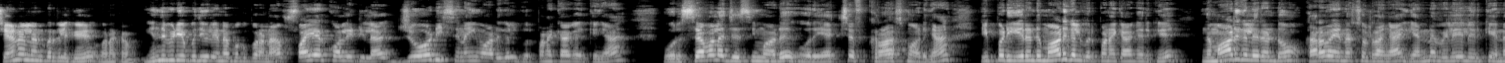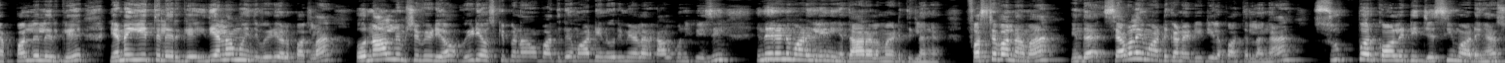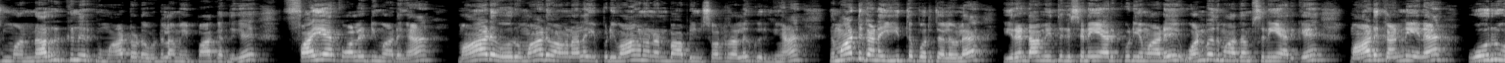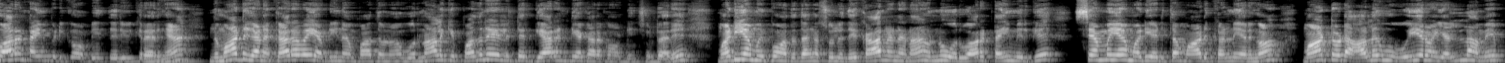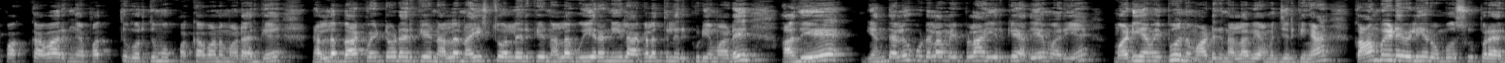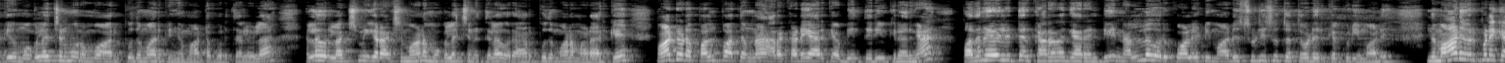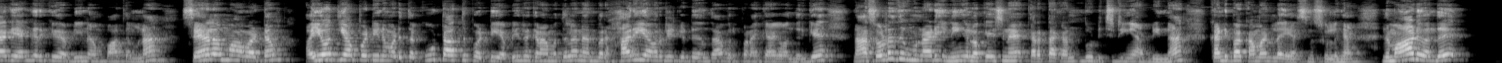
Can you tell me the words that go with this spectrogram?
Channel நண்பர்களுக்கு வணக்கம். இந்த வீடியோ பதிவில் என்ன பார்க்க போகிறோன்னா ஃபயர் குவாலிட்டியில் ஜோடி சினை மாடுகள் விற்பனைக்காக இருக்குங்க. ஒரு செவல ஜெர்சி மாடு ஒரு ஹெச்எஃப் கிராஸ் மாடுங்க. இப்படி இரண்டு மாடுகள் விற்பனைக்காக இருக்குது இந்த மாடுகள் இரண்டும் கறவை என்ன சொல்கிறாங்க என்ன விலையில் இருக்குது என்ன பல்லில் இருக்குது என்ன ஈத்தில் இருக்குது இது எல்லாமும் இந்த வீடியோவில் பார்க்கலாம். ஒரு நாலு நிமிஷம் வீடியோ வீடியோ ஸ்கிப் பண்ணாமல் பார்த்துட்டு மாட்டின் உரிமையாளர் கால் பண்ணி பேசி இந்த இரண்டு மாடுகளையும் நீங்கள் தாராளமாக எடுத்துக்கலாங்க. ஃபர்ஸ்ட் ஆஃப் ஆல் நாம் இந்த செவலை மாட்டுக்கான டீட்டெயிலை பார்த்துடலாங்க. சூப்பர் குவாலிட்டி ஜெர்சி மாடுங்க. சும்மா நறுக்குன்னு இருக்குது மாட்டோட உடலமை பார்க்கறதுக்கு. ஃபயர் குவாலிட்டி மாடுங்க. மாடு ஒரு மாடு வாங்கினாலும் இப்படி வாங்கணும் நண்பா அப்படின்னு சொல்கிற அளவுக்கு இருக்குங்க. இந்த மாட்டுக்கான ஈத்தை பொறுத்த அளவில் இரண்டாம் ஈத்துக்கு சினையாக இருக்கக்கூடிய மாடு ஒன்பது மாதம் சினையாக இருக்குது மாடு கண்ணின ஒரு வாரம் டைம் பிடிக்கும் அப்படின்னு தெரிவிக்கிறாருங்க. இந்த மாட்டுக்கான கறவை அப்படின்னு நம்ம பார்த்தோம்னா ஒரு நாளைக்கு பதினேழு லிட்டர் கேரண்டியாக கறக்கும் அப்படின்னு சொல்கிறாரு மடி அமைப்பும் அதை தாங்க சொல்லுது. காரணம் என்னென்னா இன்னும் ஒரு வாரம் டைம் இருக்குது செம்மையாக மடி எடுத்தால் மாடு கண் இறங்கும். மாட்டோட அளவு உயரம் எல்லாமே பக்காவாக இருக்குங்க. பத்து பொருத்தமும் பக்காவான மாடாக இருக்குது நல்ல பேக் வெயிட்டோடு இருக்குது நல்ல நைஸ் தோல் இருக்குது நல்ல உயர நீள அகலத்தில் இருக்கக்கூடிய மாடு. அதே எந்த அளவுக்கு உடல் அமைப்புலாம் இருக்குது அதே மாதிரியே மடி அமைப்பும் இந்த மாட்டுக்கு நல்லாவே அமைஞ்சிருக்குங்க. காம்பைடு வெளியும் ரொம்ப சூப்பராக இருக்குது முகலட்சணமும் ரொம்ப அற்புதமாக இருக்குங்க மாட்டை பொறுத்த அளவில். நல்ல ஒரு லக்ஷ்மி கராட்சமான முகலட்சணத்தில் ஒரு அற்புதமான மாடாக இருக்குது மாட்டோட பல் பார்த்தோம்னா அரைக்கடையாக இருக்குது அப்படின்னு தெரிவிக்கிறாருங்க. பதினேழு லிட்டர் கறவை கேரண்டி நல்ல ஒரு குவாலிட்டி மாடு சுடி சுத்தத்தோடு இருக்கக்கூடிய மாடு. இந்த மாடு விற்பனைக்காக எங்கே இருக்குது அப்படின்னு நாம் பார்த்தோம்னா சேலம் மாவட்டம் அயோத்தியாப்பட்டினம் அடுத்த கூட்டாத்துப்பட்டி அப்படின்ற கிராமத்தில் நண்பர் ஹரி அவர்கள்கிட்ட இருந்தால் விற்பனைக்காக வந்திருக்கு. நான் சொல்கிறதுக்கு முன்னாடி நீங்கள் லொக்கேஷனை கரெக்டாக கண்டுபிடிச்சிட்டிங்க அப்படின்னா கண்டிப்பாக கமெண்ட்டில் எஸ்ன்னு சொல்லுங்கள் இந்த மாடு வந்து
